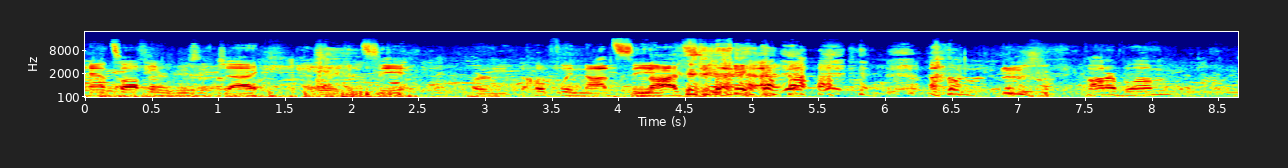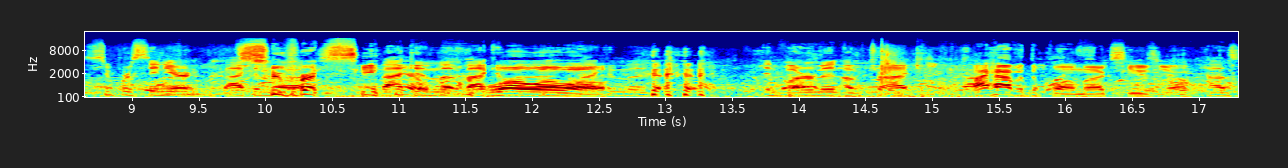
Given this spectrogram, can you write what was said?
Pants Off Interviews with Jack, as you can see. Or hopefully not see. Not see. um, Connor Blum, super senior, back in Super the, senior. back in the back in Whoa, the, whoa, whoa. back in the environment of track I have a diploma. Excuse you. has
